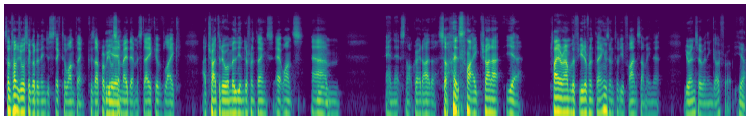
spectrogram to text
sometimes you also got to then just stick to one thing because I probably Yeah. also made that mistake of like I tried to do a million different things at once, um, and that's not great either. So it's like trying to yeah, play around with a few different things until you find something that you're into and then go for it. yeah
